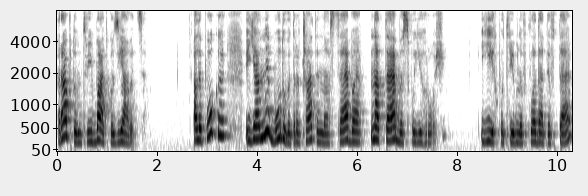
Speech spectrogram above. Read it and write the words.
Раптом твій батько з'явиться. Але поки я не буду витрачати на себе, на тебе свої гроші. Їх потрібно вкладати в те,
